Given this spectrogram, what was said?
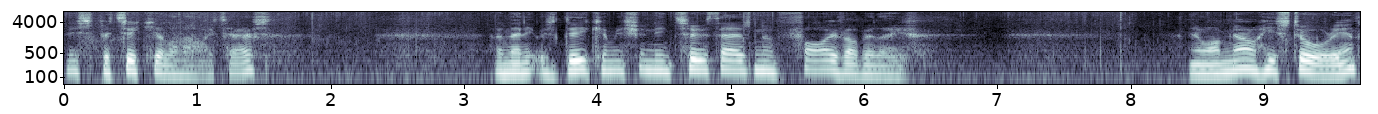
This particular lighthouse, and then it was decommissioned in 2005, I believe. Now I'm no historian,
